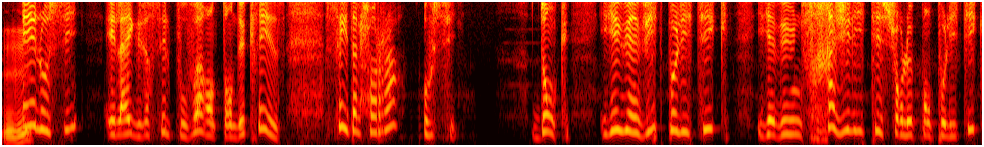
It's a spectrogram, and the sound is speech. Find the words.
Mhm. elle aussi, elle a exercé le pouvoir en temps de crise. Saïd al-Hurra aussi. Donc, il y a eu un vide politique, il y avait une fragilité sur le plan politique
